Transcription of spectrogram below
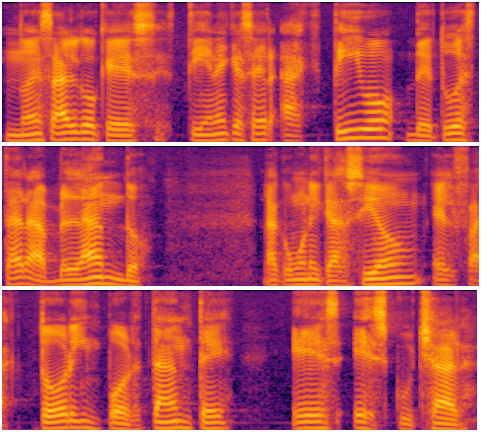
no es algo que es, tiene que ser activo de tú estar hablando. La comunicación, el factor importante es escuchar.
